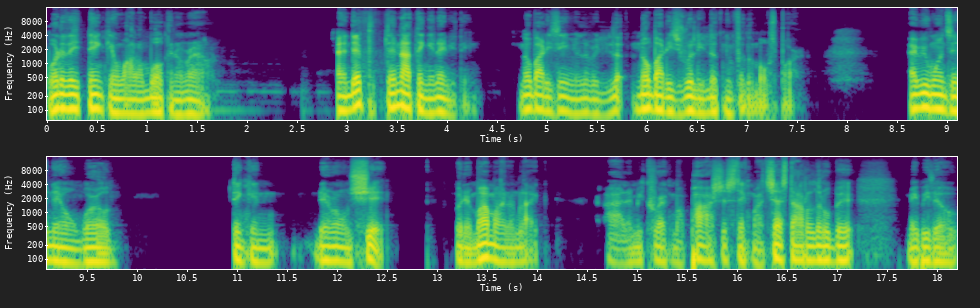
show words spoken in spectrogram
What are they thinking while I'm walking around? And if they're not thinking anything, Nobody's even really look, nobody's really looking for the most part. Everyone's in their own world, thinking their own shit. But in my mind, I'm like, all right, let me correct my posture, stick my chest out a little bit. Maybe they'll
